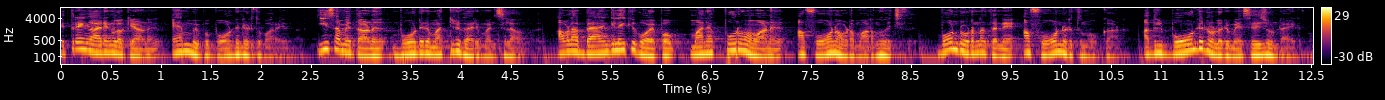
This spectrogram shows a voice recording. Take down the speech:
ഇത്രയും കാര്യങ്ങളൊക്കെയാണ് എം ഇപ്പൊ ബോണ്ടിന്റെ അടുത്ത് പറയുന്നത്. ഈ സമയത്താണ് ബോണ്ടിന് മറ്റൊരു കാര്യം മനസ്സിലാവുന്നത്. അവൾ ആ ബാങ്കിലേക്ക് പോയപ്പോൾ മനഃപൂർവമാണ് ആ ഫോൺ അവിടെ മറന്നു വെച്ചത്. ബോണ്ട് ഉടനെ തന്നെ ആ ഫോൺ എടുത്ത് നോക്കുകയാണ്. അതിൽ ബോണ്ടിനുള്ളൊരു മെസ്സേജ് ഉണ്ടായിരുന്നു.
